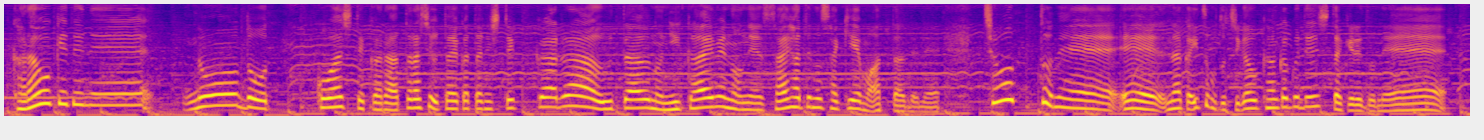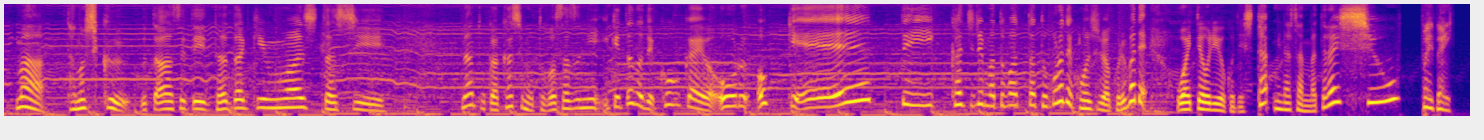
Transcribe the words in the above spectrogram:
カラオケでね喉を壊してから新しい歌い方にしてから歌うの2回目のね最果ての先へもあったんでね。ちょっとね、えー、なんかいつもと違う感覚でしたけれどね。まあ楽しく歌わせていただきましたしなんとか歌詞も飛ばさずにいけたので今回はオールオッケーっていい感じでまとまったところで今週はこれまで。お相手オリオコでした。皆さんまた来週。バイバイ。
